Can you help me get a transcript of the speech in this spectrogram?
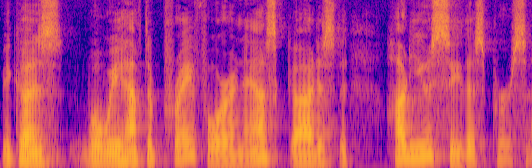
Because what we have to pray for and ask God is to, how do you see this person?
